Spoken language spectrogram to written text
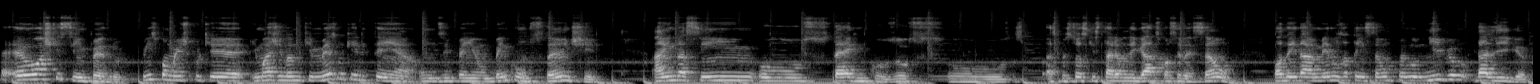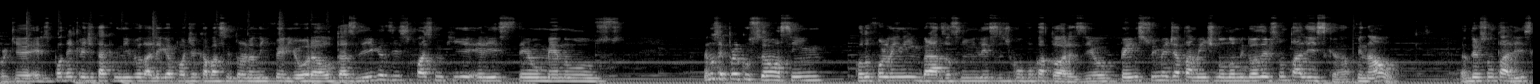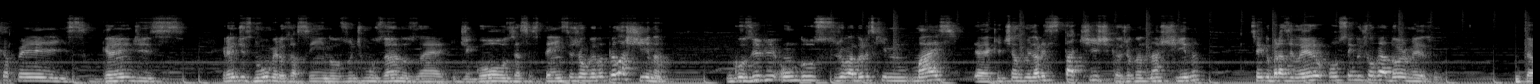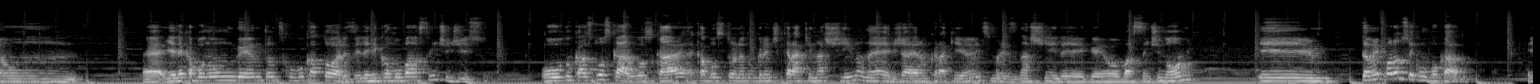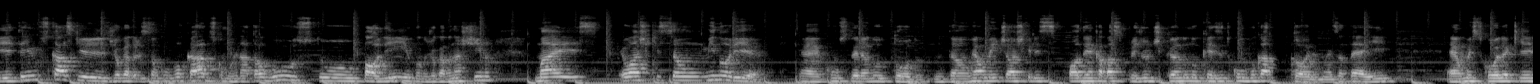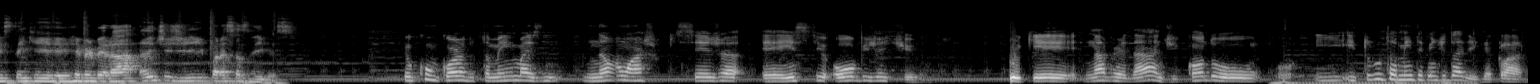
Eu acho que sim, Pedro. Principalmente porque, imaginando que mesmo que ele tenha um desempenho bem constante, ainda assim os técnicos, os, os, as pessoas que estarão ligadas com a seleção podem dar menos atenção pelo nível da liga, porque eles podem acreditar que o nível da liga pode acabar se tornando inferior a outras ligas e isso faz com que eles tenham menos menos repercussão assim quando forem lembrados assim em listas de convocatórias. E eu penso imediatamente no nome do Anderson Talisca. Afinal, Anderson Talisca fez grandes grandes números assim nos últimos anos, né, de gols e assistências jogando pela China. Inclusive um dos jogadores que mais é, que tinha as melhores estatísticas jogando na China, sendo brasileiro ou sendo jogador mesmo. Então, é, e ele acabou não ganhando tantas convocatórias. Ele reclamou bastante disso. Ou no caso do Oscar, o Oscar acabou se tornando um grande craque na China, né? Ele já era um craque antes, mas na China ele ganhou bastante nome. E também parou de ser convocado. E tem os casos que jogadores são convocados, como Renato Augusto, Paulinho, quando jogava na China, mas eu acho que são minoria, é, considerando o todo. Então, realmente, eu acho que eles podem acabar se prejudicando no quesito convocatório, mas até aí é uma escolha que eles têm que reverberar antes de ir para essas ligas. Eu concordo também, mas não acho que seja é, esse o objetivo. Porque, na verdade, quando. E, e, tudo também depende da liga, é claro.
